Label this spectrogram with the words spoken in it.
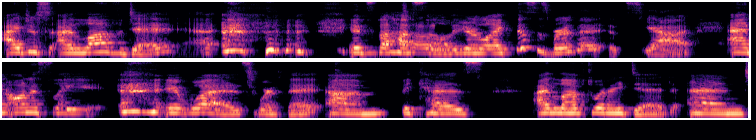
i just i loved it. It's the hustle. Totally. you're like this is worth it? It's yeah. And honestly it was worth it um, because i loved what i did and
